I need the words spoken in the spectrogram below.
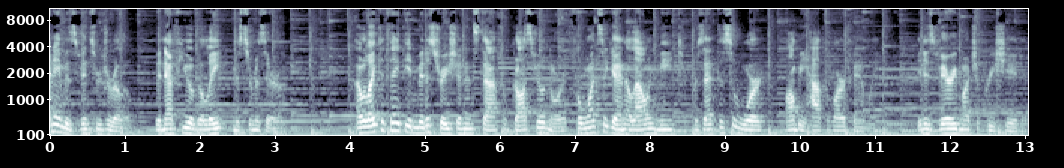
My name is Vince Ruggiero, the nephew of the late Mr. Mazzara. I would like to thank the administration and staff of Gosfield North for once again allowing me to present this award on behalf of our family. It is very much appreciated.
